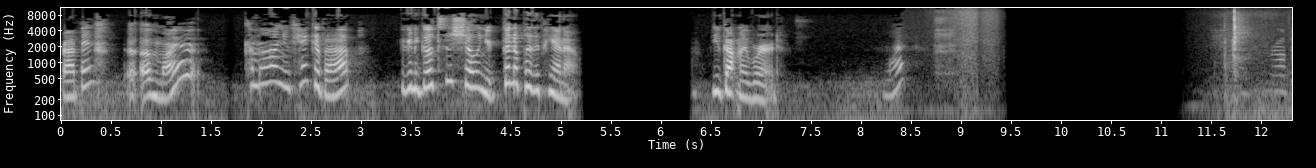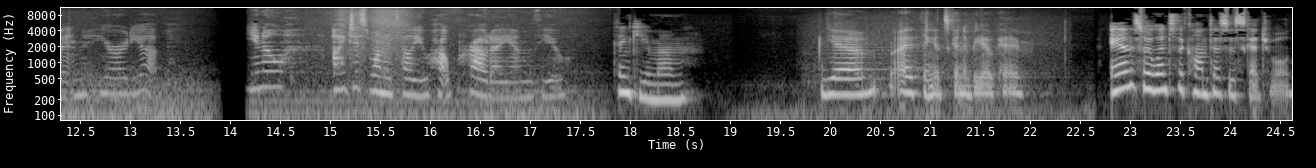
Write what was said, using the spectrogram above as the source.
Robin? Uh, Amaya? Come on, you can't give up. You're gonna go to the show and you're gonna play the piano. You got my word. What? Robin, you're already up. You know, I just want to tell you how proud I am of you. Thank you, Mom. Yeah, I think it's gonna be okay. And so I went to the contest as scheduled.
